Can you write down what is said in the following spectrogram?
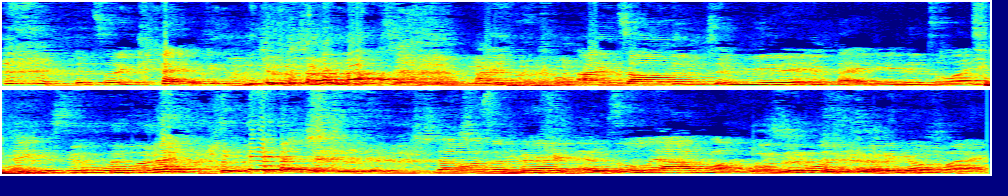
it's okay. I just turned myself on mute for a I, told them to mute it if they needed to like take a sip of water. Still getting used to that was a very it was a loud one. Was like, it? wasn't gonna go away.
